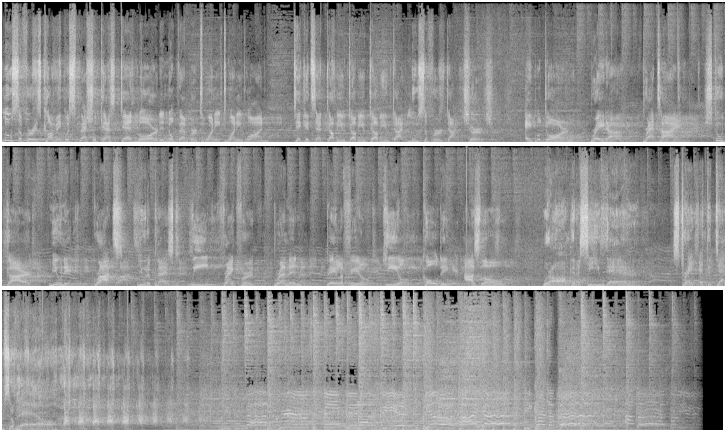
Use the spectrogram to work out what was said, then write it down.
Lucifer is coming with special guest Dead Lord in November 2021. Tickets at www.lucifer.church. Apeldoorn, Breda, Pratteln, Stuttgart, Munich, Graz, Budapest, Wien, Frankfurt, Bremen, Bielefeld, Kiel, Kolding, Oslo. We're all gonna see you there. Straight at the depths of hell.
